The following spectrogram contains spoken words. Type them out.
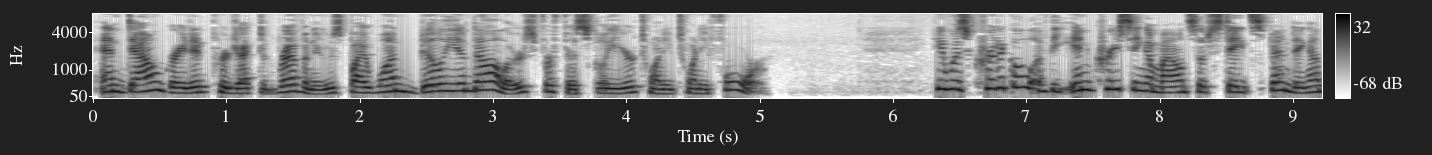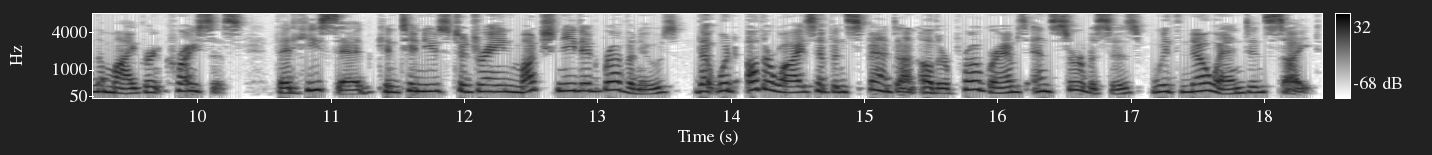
and downgraded projected revenues by $1 billion for fiscal year 2024. He was critical of the increasing amounts of state spending on the migrant crisis that he said continues to drain much needed revenues that would otherwise have been spent on other programs and services with no end in sight.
